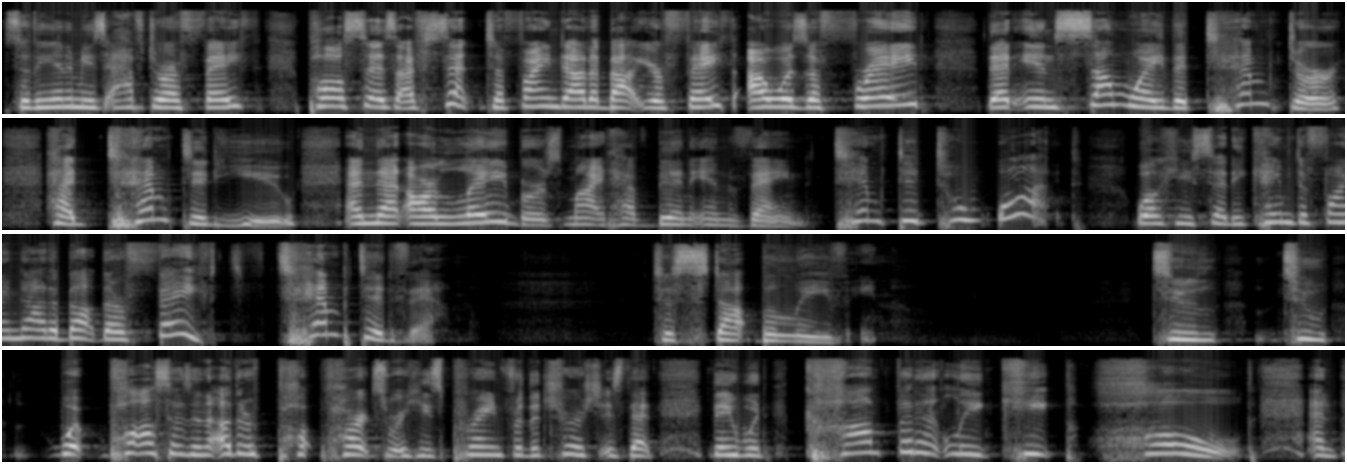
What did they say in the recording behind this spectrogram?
So the enemy is after our faith. Paul says, I've sent to find out about your faith. I was afraid that in some way the tempter had tempted you and that our labors might have been in vain. Tempted to what? Well, he said he came to find out about their faith, tempted them to stop believing, to, to what Paul says in other parts where he's praying for the church is that they would confidently keep hold and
